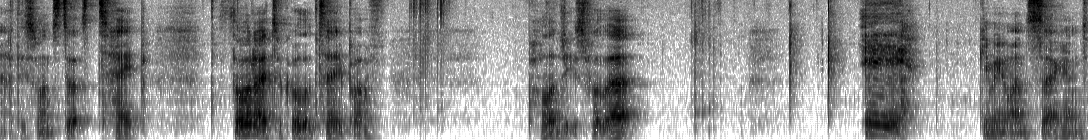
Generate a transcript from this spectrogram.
Uh, this one still has tape. Thought I took all the tape off. Apologies for that. Eh, give me one second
